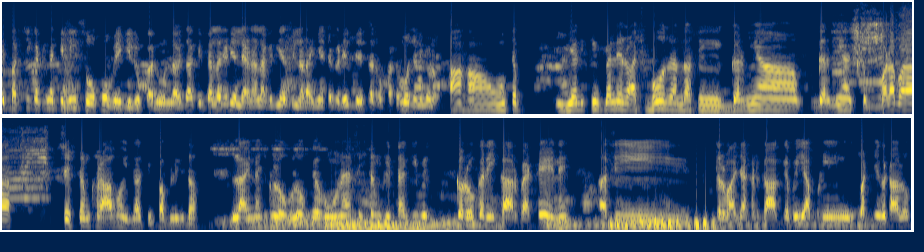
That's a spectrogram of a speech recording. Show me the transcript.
ਇਹ ਪਰਚੀ ਕੱਟਣਾ ਕਿੰਨੀ ਸੌਖ ਹੋਵੇਗੀ ਲੋਕਾਂ ਨੂੰ? ਲੱਗਦਾ ਕਿ ਪਹਿਲਾਂ ਜਿਹੜੀਆਂ ਲੈਣਾ ਲੱਗਦੀਆਂ ਸੀ ਲੜਾਈਆਂ ਝਗੜੇ ਹੁੰਦੇ ਸਨ ਉਹ ਖਤਮ ਹੋ ਜਾਣਗੇ ਹੁਣ? ਹਾਂ ਹਾਂ ਹੁਣ ਤੇ ਯਾਨੀ ਕਿ ਪਹਿਲੇ ਰਸ਼ ਬਹੁਤ ਰਹਿੰਦਾ ਸੀ ਗਰਮੀਆਂ ਗਰਮੀਆਂ 'ਚ ਬੜਾ ਬੜਾ ਸਿਸਟਮ ਖਰਾਬ ਹੋ ਜਾਂਦਾ ਸੀ ਪਬਲਿਕ ਦਾ। ਲਾਈਨਾਂ 'ਚ ਖਲੋ ਖਲੋ ਕੇ ਹੁਣ ਇਹ ਸਿਸਟਮ ਕੀਤਾ ਕਿ ਵੀ ਘਰੋਂ ਘਰੀ ਘਰ ਬੈਠੇ ਹੋਏ ਨੇ। ਅਸੀਂ ਦਰਵਾਜ਼ਾ ਖੜਕਾ ਕੇ ਵੀ ਆਪਣੀ ਪਰਚੀ ਕਟਾ ਲਓ।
